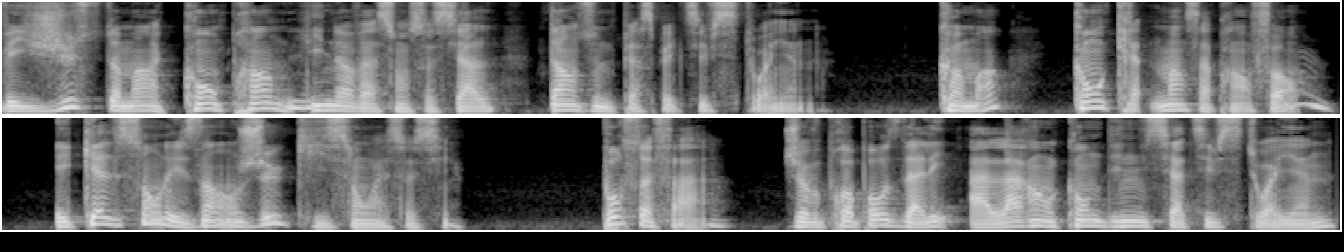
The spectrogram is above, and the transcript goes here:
vise justement à comprendre l'innovation sociale dans une perspective citoyenne. Comment, concrètement, ça prend forme et quels sont les enjeux qui y sont associés? Pour ce faire, je vous propose d'aller à la rencontre d'initiatives citoyennes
